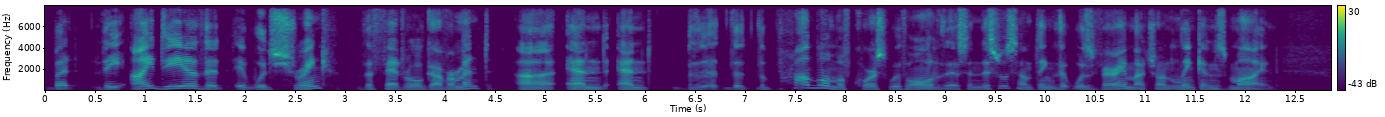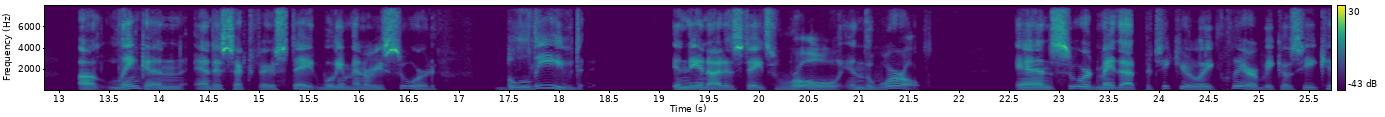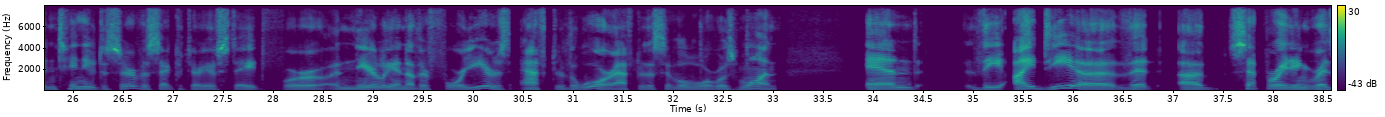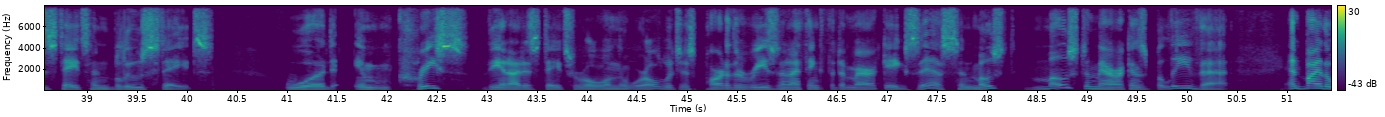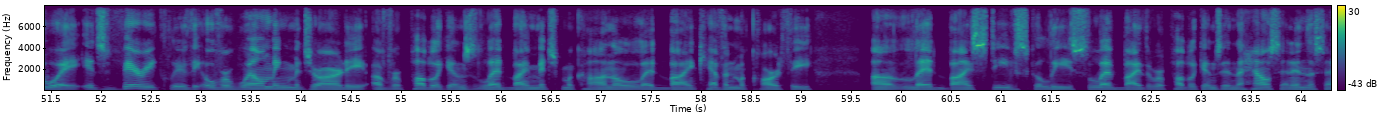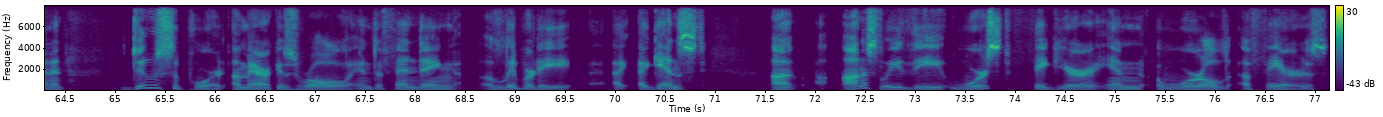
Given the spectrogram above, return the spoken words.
But the idea that it would shrink the federal government uh, and and the, the the problem, of course, with all of this, and this was something that was very much on Lincoln's mind. Uh, Lincoln and his Secretary of State, William Henry Seward, believed in the United States' role in the world. And Seward made that particularly clear because he continued to serve as Secretary of State for uh, nearly another four years after the war, after the Civil War was won. And the idea that uh, separating red states and blue states would increase the United States' role in the world, which is part of the reason I think that America exists, and most most Americans believe that. And by the way, it's very clear the overwhelming majority of Republicans, led by Mitch McConnell, led by Kevin McCarthy, uh, led by Steve Scalise, led by the Republicans in the House and in the Senate, do support America's role in defending liberty against, uh, honestly, the worst figure in world affairs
